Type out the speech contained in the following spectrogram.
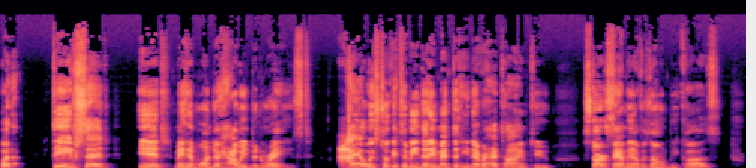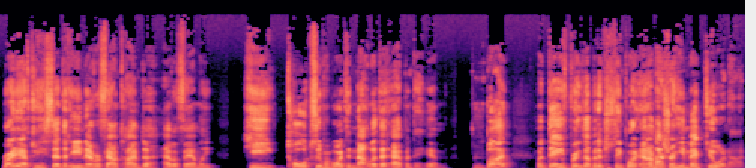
But Dave said it made him wonder how he'd been raised. I always took it to mean that he meant that he never had time to start a family of his own because right after he said that he never found time to have a family, he told Superboy to not let that happen to him. But but Dave brings up an interesting point, and I'm not sure he meant to or not.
